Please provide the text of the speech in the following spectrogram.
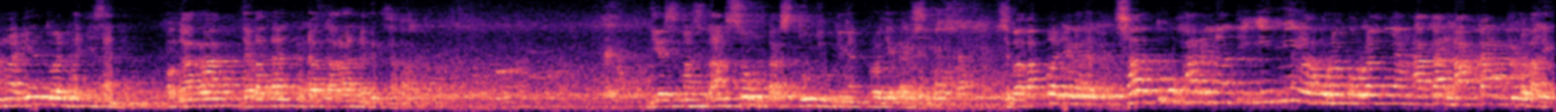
Nama dia Tuan Haji Sani, pengarah Jabatan Pendaftaran Negeri Sabah. Dia semas langsung tak setuju dengan projek IC. Sebab apa dia kata? Satu hari nanti inilah orang-orang yang akan makan kita balik.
